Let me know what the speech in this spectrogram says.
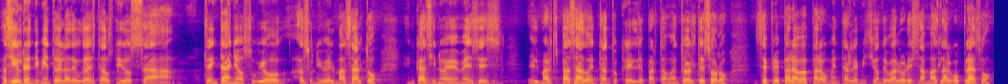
Así el rendimiento de la deuda de Estados Unidos a 30 años subió a su nivel más alto en casi nueve meses el martes pasado, en tanto que el Departamento del Tesoro se preparaba para aumentar la emisión de valores a más largo plazo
